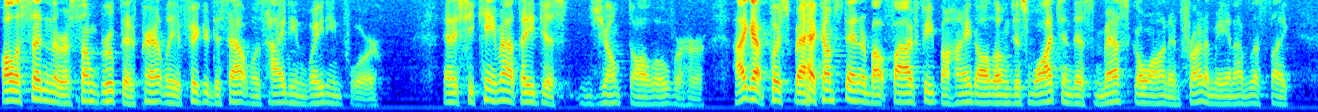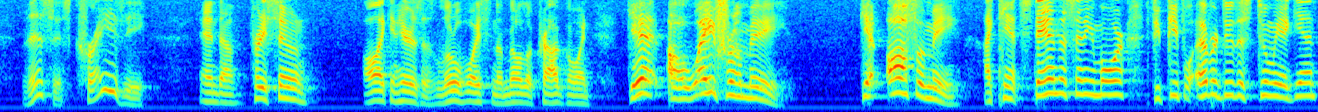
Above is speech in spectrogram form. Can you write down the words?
All of a sudden there was some group that apparently had figured this out and was hiding, waiting for her. And as she came out, they just jumped all over her. I got pushed back. I'm standing about five feet behind all of them, just watching this mess go on in front of me. And I'm just like, this is crazy. And uh, pretty soon, all I can hear is this little voice in the middle of the crowd going, Get away from me! Get off of me! I can't stand this anymore. If you people ever do this to me again,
